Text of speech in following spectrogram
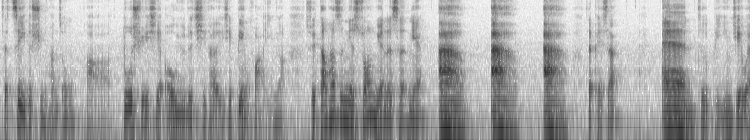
在这个循环中啊，多学一些 o u 的其他的一些变化音啊。所以当它是念双元的时候，念 ow ow ow，再配上 an 这个鼻音结尾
